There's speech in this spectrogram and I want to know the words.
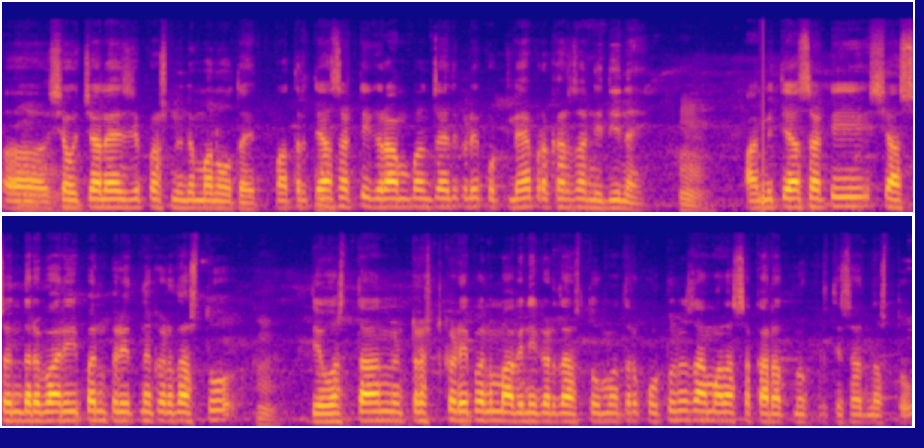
अ, शौचालयाचे प्रश्न निर्माण होत आहेत. मात्र त्यासाठी ग्रामपंचायतीकडे कुठल्याही प्रकारचा निधी नाही. आम्ही त्यासाठी शासन दरबारी पण प्रयत्न करत असतो. हं. देवस्थान ट्रस्टकडे पण मागणी करत असतो. मात्र कुठूनच आम्हाला सकारात्मक प्रतिसाद नसतो.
